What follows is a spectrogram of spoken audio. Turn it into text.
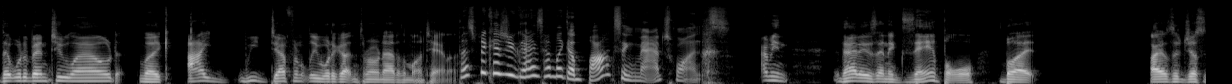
that would have been too loud. Like, I, we definitely would have gotten thrown out of the Montana. That's because you guys had like a boxing match once. I mean, that is an example, but I also just,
